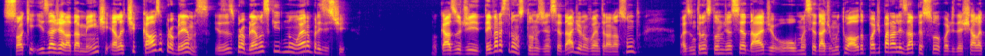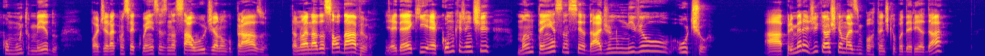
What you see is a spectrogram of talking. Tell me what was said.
Só que exageradamente ela te causa problemas, e às vezes problemas que não eram para existir. No caso de. Tem vários transtornos de ansiedade, eu não vou entrar no assunto, mas um transtorno de ansiedade ou uma ansiedade muito alta pode paralisar a pessoa, pode deixá-la com muito medo, pode gerar consequências na saúde a longo prazo. Então não é nada saudável. E a ideia é que é como que a gente mantém essa ansiedade num nível útil. A primeira dica eu acho que é a mais importante que eu poderia dar.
